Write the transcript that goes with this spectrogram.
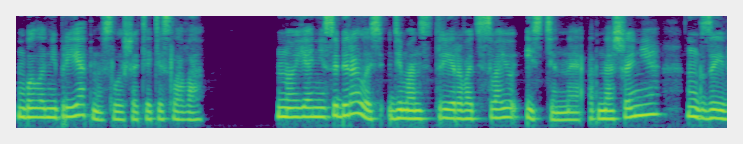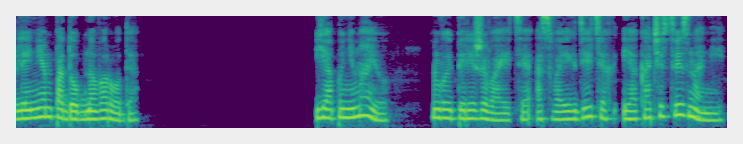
Было неприятно слышать эти слова. Но я не собиралась демонстрировать свое истинное отношение к заявлениям подобного рода. Я понимаю, вы переживаете о своих детях и о качестве знаний,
